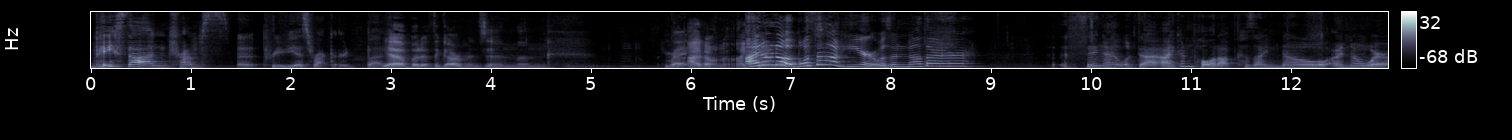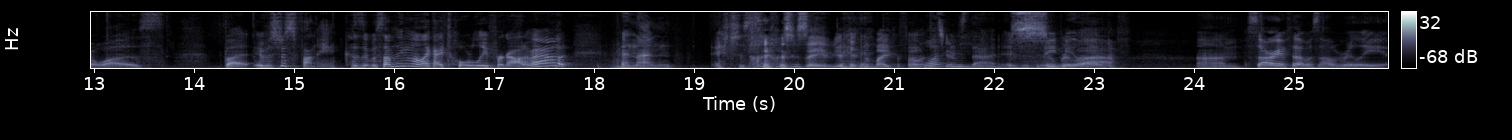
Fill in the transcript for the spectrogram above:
based on Trump's uh, previous record. But Yeah, but if the government's in, then right. I don't know. I, can't don't know. It wasn't on here. It was another thing I looked at. I can pull it up because I know I know where it was. But it was just funny because it was something that like I totally forgot about, and then it just. I was gonna say if you're hitting the microphone, what is that? It just made me loud. laugh. Um, sorry if that was all really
